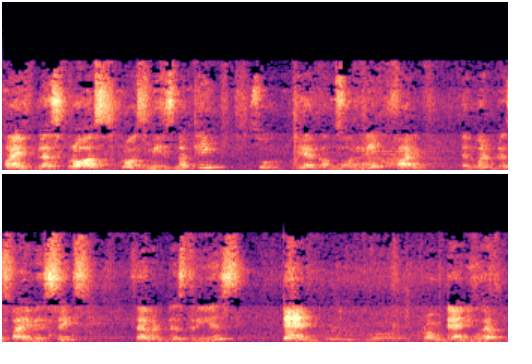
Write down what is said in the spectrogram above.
5 plus cross, cross means nothing. So here comes only 5. Then 1 plus 5 is 6. 7 plus 3 is 10. From 10 you have to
